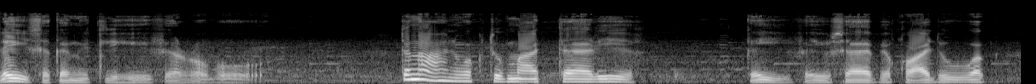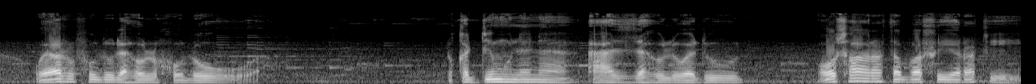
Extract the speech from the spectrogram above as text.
ليس كمثله في الربوع. تمعن واكتب مع التاريخ. كيف يسابق عدوك ويرفض له الخضوع؟ يقدم لنا أعزه الودود عصارة بصيرته.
